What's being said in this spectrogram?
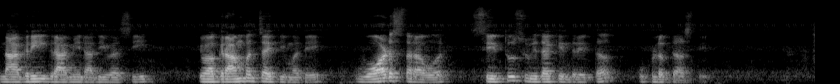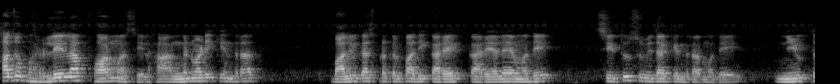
नागरी ग्रामीण आदिवासी किंवा ग्रामपंचायतीमध्ये वॉर्ड स्तरावर सेतू सुविधा केंद्र इथं उपलब्ध असतील. हा जो भरलेला फॉर्म असेल हा अंगणवाडी केंद्रात बालविकास प्रकल्प अधिकारी कार्यालयामध्ये सेतू सुविधा केंद्रामध्ये नियुक्त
